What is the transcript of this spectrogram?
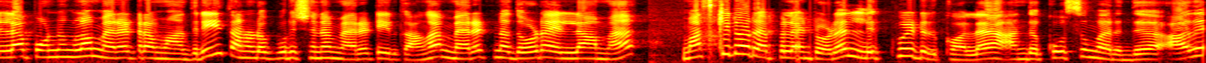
எல்லா பொண்ணுங்களும் மிரட்டுற மாதிரி தன்னோட புருஷனை மிரட்டியிருக்காங்க. மிரட்டினதோட இல்லாம மஸ்கிட்டோ ரெப்பலண்டோட லிக்விட் இருக்கும்ல அந்த கொசு மருந்து அதை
